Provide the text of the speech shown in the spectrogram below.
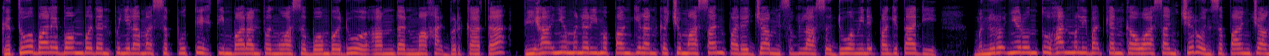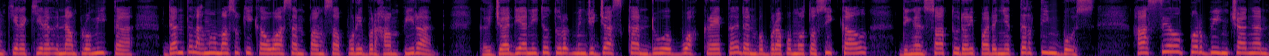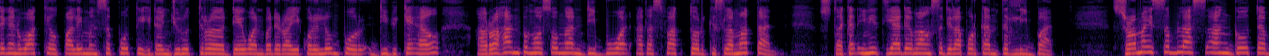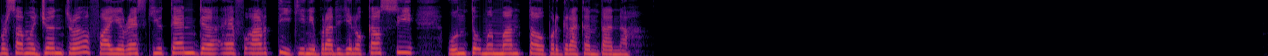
Ketua Balai Bomba dan Penyelamat Seputih Timbalan Penguasa Bomba 2 Amdan Mahat berkata pihaknya menerima panggilan kecemasan pada jam 11.02 minit pagi tadi. Menurutnya runtuhan melibatkan kawasan cerun sepanjang kira-kira 60 meter dan telah memasuki kawasan Pangsapuri berhampiran. Kejadian itu turut menjejaskan dua buah kereta dan beberapa motosikal dengan satu daripadanya tertimbus. Hasil perbincangan dengan Wakil Parlimen Seputih dan Jurutera Dewan Bandaraya Kuala Lumpur DBKL arahan pengosongan dibuat atas faktor keselamatan. Setakat ini tiada mangsa dilaporkan terlibat. Seramai 11 anggota bersama jentera Fire Rescue Tender FRT kini berada di lokasi untuk memantau pergerakan tanah.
